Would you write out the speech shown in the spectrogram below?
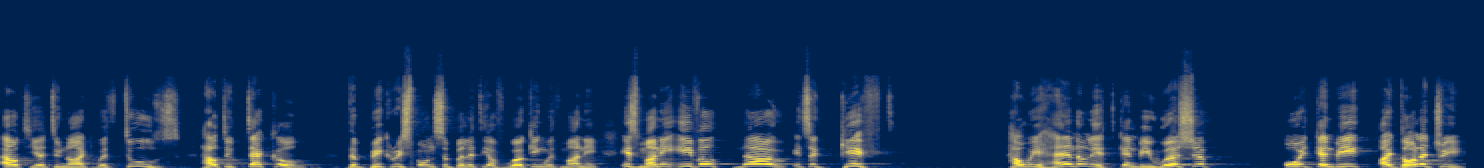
out here tonight with tools how to tackle the big responsibility of working with money. Is money evil? No, it's a gift. How we handle it can be worship or it can be idolatry.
